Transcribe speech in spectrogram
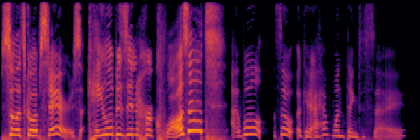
So let's go upstairs. Caleb is in her closet. I, well, so okay, I have one thing to say.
